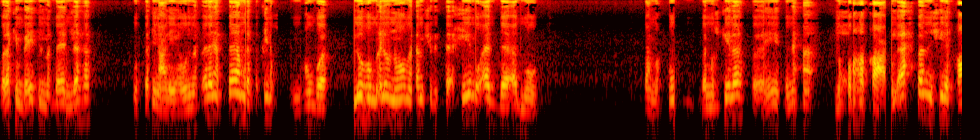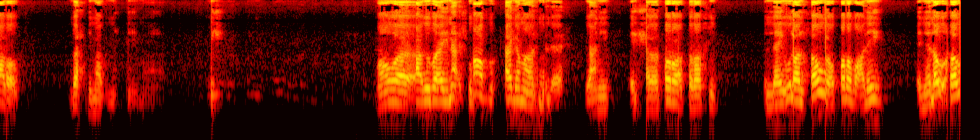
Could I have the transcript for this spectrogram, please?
ولكن بقية المسائل لها متفقين عليها. والمسألة نفسها متفقين إن هم كلهم قالوا إن هو ما تمشي بالتأخير وأدى الموت فمفهوم إيه؟ في إن إحنا نحطها قاعدة. والأحسن نشيل القاعدة. بعد مبنى ما هو قعدوا بقى يناقشوا بعض حاجة ما من الآخر يعني الحرارة التراخي اللي هيقول على الفور اعترض عليه إن لو أخر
